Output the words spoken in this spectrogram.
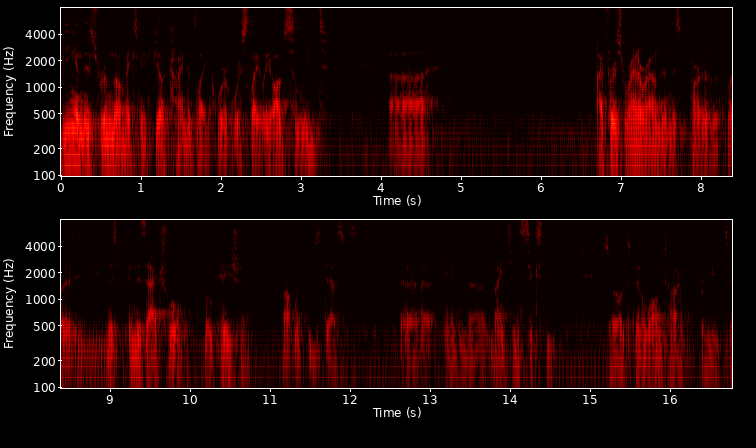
being in this room, though, makes me feel kind of like we're, we're slightly obsolete. Uh, I first ran around in this part of the play, in this, in this actual location, not with these desks, uh, in uh, 1960. So it's been a long time for me to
